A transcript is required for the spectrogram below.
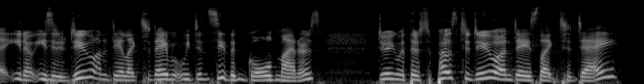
uh, you know, easy to do on a day like today, but we did see the gold miners doing what they're supposed to do on days like today.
